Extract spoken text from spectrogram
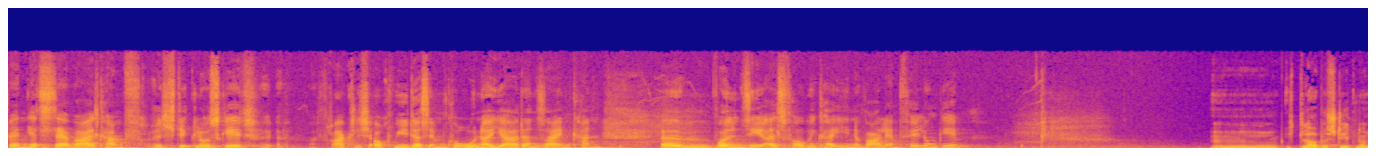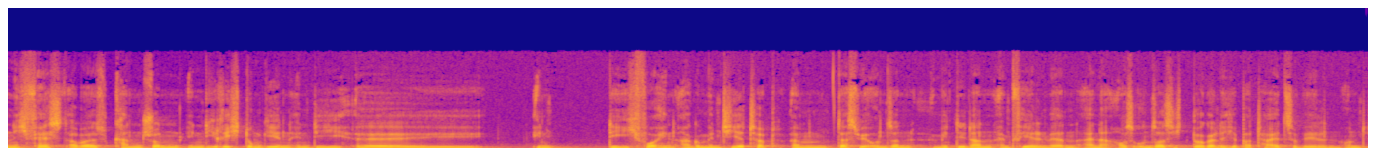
Wenn jetzt der Wahlkampf richtig losgeht, fraglich auch, wie das im Corona-Jahr dann sein kann, ähm, wollen Sie als VBKI eine Wahlempfehlung geben? Mm, ich glaube, es steht noch nicht fest, aber es kann schon in die Richtung gehen, in die, äh, in die ich vorhin argumentiert habe, ähm, dass wir unseren Mitgliedern empfehlen werden, eine aus unserer Sicht bürgerliche Partei zu wählen. Und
